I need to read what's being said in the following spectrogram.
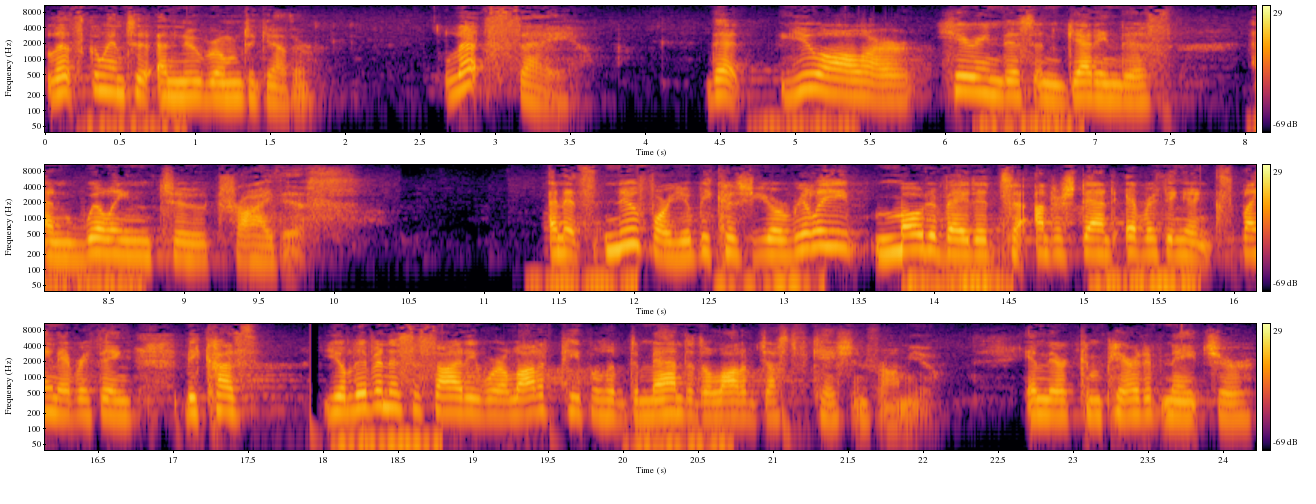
Let's go into a new room together. Let's say that you all are hearing this and getting this and willing to try this. And it's new for you because you're really motivated to understand everything and explain everything because You live in a society where a lot of people have demanded a lot of justification from you in their comparative nature,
